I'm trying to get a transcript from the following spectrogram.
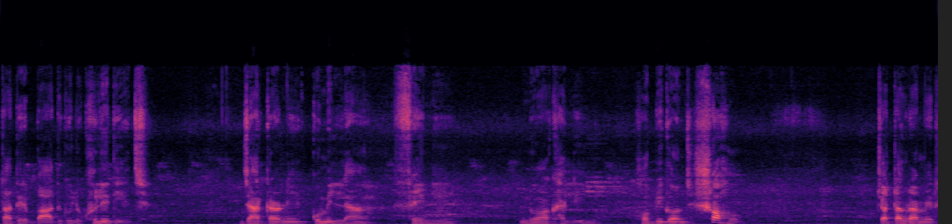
তাদের বাঁধগুলো খুলে দিয়েছে। যার কারণে কুমিল্লা ফেনী, নোয়াখালী, হবিগঞ্জ সহ চট্টগ্রামের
